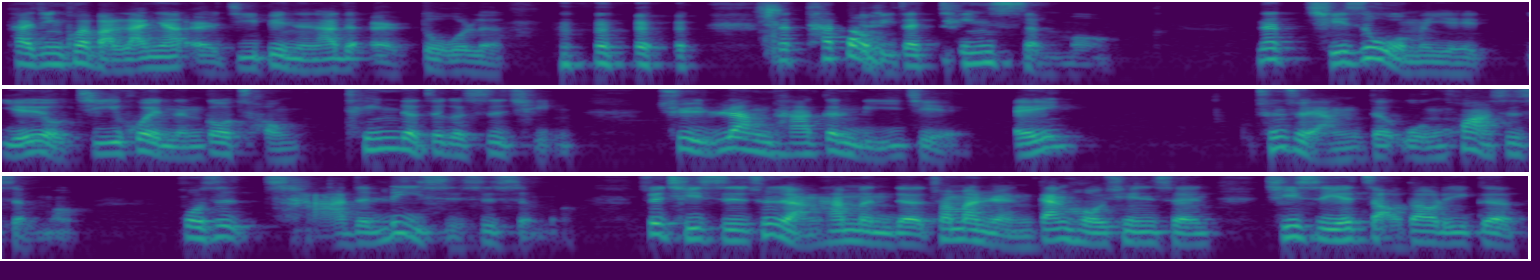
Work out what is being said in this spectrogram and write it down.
他已经快把蓝牙耳机变成他的耳朵了。那他到底在听什么？那其实我们也也有机会能够从听的这个事情，去让他更理解，哎，春水堂的文化是什么，或是茶的历史是什么。所以其实村长他们的创办人甘侯先生，其实也找到了一个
